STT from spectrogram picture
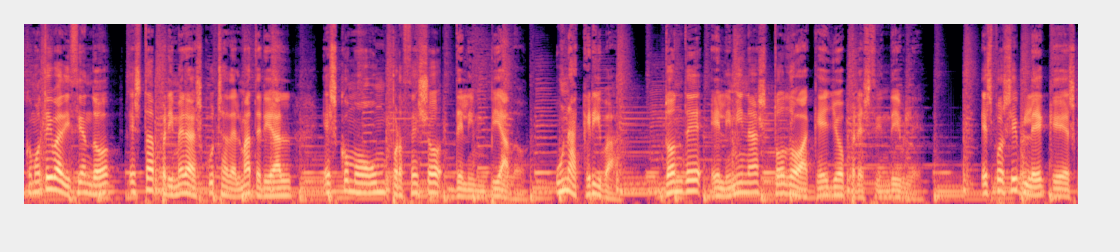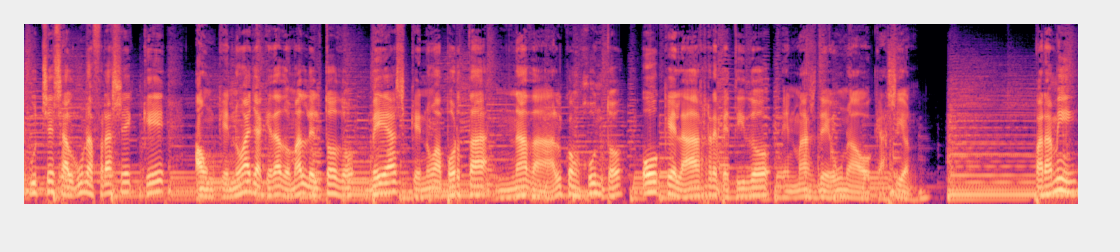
Como te iba diciendo, esta primera escucha del material es como un proceso de limpiado, una criba, donde eliminas todo aquello prescindible. Es posible que escuches alguna frase que, aunque no haya quedado mal del todo, veas que no aporta nada al conjunto o que la has repetido en más de una ocasión. Para mí,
